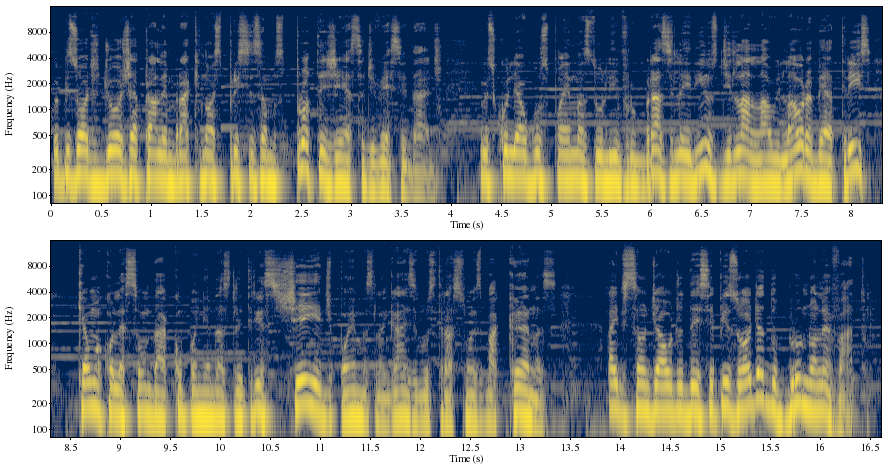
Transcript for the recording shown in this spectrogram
O episódio de hoje é para lembrar que nós precisamos proteger essa diversidade. Eu escolhi alguns poemas do livro Brasileirinhos de Lalau e Laura Beatriz, que é uma coleção da Companhia das Letrinhas cheia de poemas legais e ilustrações bacanas. A edição de áudio desse episódio é do Bruno Alevato.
